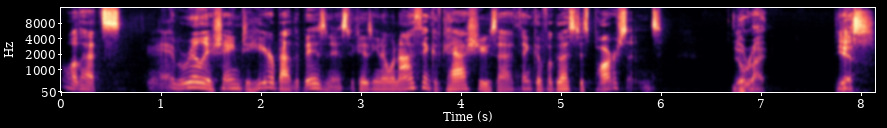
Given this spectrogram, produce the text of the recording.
Well, that's eh, really a shame to hear about the business because, you know, when I think of cashews, I think of Augustus Parsons. You're right. Yes,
